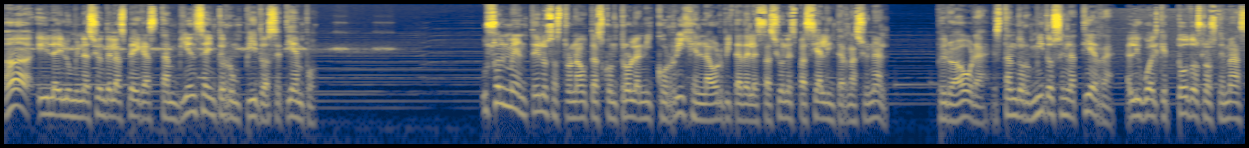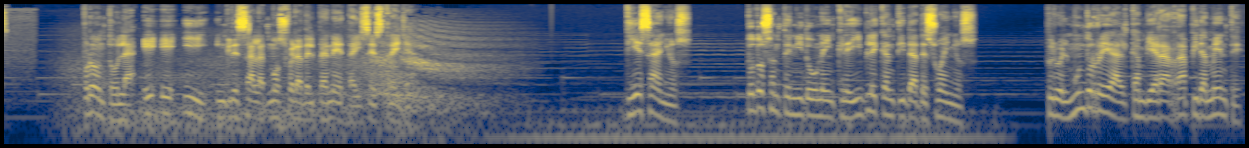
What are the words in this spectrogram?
Ah, y la iluminación de Las Vegas también se ha interrumpido hace tiempo. Usualmente los astronautas controlan y corrigen la órbita de la Estación Espacial Internacional, pero ahora están dormidos en la Tierra, al igual que todos los demás. Pronto la EEI ingresa a la atmósfera del planeta y se estrella. Diez años. Todos han tenido una increíble cantidad de sueños, pero el mundo real cambiará rápidamente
